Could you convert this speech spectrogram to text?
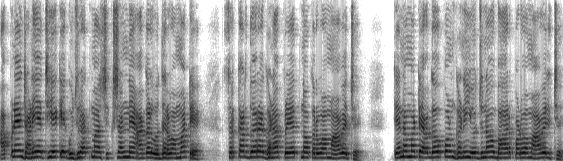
આપણે જાણીએ છીએ કે ગુજરાતમાં શિક્ષણને આગળ વધારવા માટે સરકાર દ્વારા ઘણા પ્રયત્નો કરવામાં આવે છે. તેના માટે અગાઉ પણ ઘણી યોજનાઓ બહાર પાડવામાં આવેલ છે.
